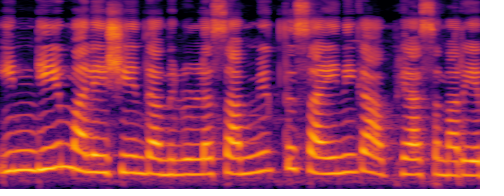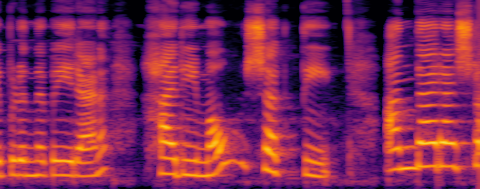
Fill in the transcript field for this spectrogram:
ഇന്ത്യയും മലേഷ്യയും തമ്മിലുള്ള സംയുക്ത സൈനിക അഭ്യാസം അറിയപ്പെടുന്ന പേരാണ് ഹരിമൗ ശക്തി. അന്താരാഷ്ട്ര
